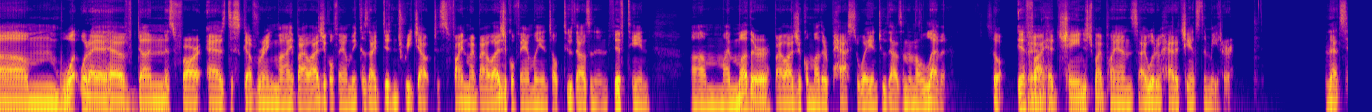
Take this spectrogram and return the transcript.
um, what would I have done as far as discovering my biological family? Because I didn't reach out to find my biological family until 2015. Um, my mother, biological mother, passed away in 2011. So if I had changed my plans, I would have had a chance to meet her. And that's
